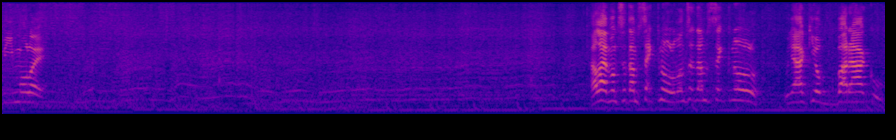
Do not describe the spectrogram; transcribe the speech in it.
výmoly. Hele, on se tam seknul, on se tam seknul. U nějakého baráku.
